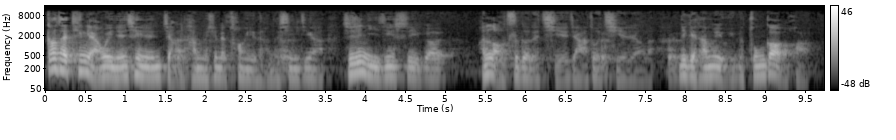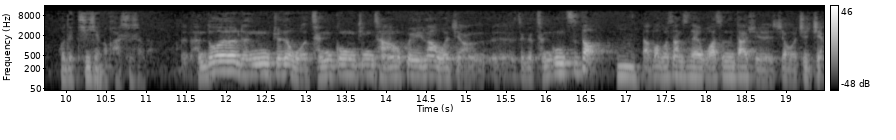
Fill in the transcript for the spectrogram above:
刚才听两位年轻人讲他们现在创业的很多心经啊，其实你已经是一个很老资格的企业家，做企业人了。你给他们有一个忠告的话或者提醒的话是什么？很多人觉得我成功，经常会让我讲呃这个成功之道，嗯，啊，包括上次在华盛顿大学叫我去讲，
